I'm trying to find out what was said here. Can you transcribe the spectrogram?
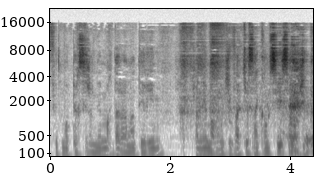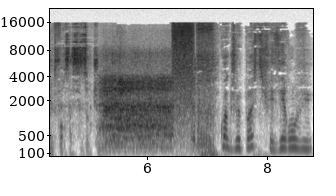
faites-moi percer, j'en ai marre d'aller à l'intérim. J'en ai marre, on me dit vaquer 56 alors que j'ai plus de force à 6 heures du Quoi que je poste, je fais zéro vue.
